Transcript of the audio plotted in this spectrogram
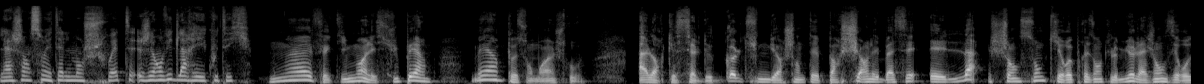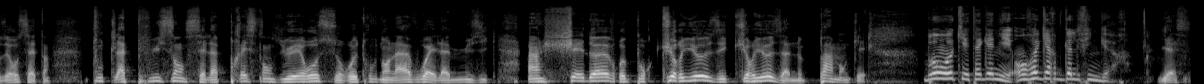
La chanson est tellement chouette, j'ai envie de la réécouter. Ouais, effectivement, elle est superbe, mais un peu sombre, hein, je trouve. Alors que celle de Goldfinger chantée par Shirley Bassey est la chanson qui représente le mieux l'agent 007. hein. Toute la puissance et la prestance du héros se retrouvent dans la voix et la musique. Un chef-d'œuvre pour curieuses et curieuses à ne pas manquer. Bon, ok, t'as gagné. On regarde Goldfinger. Yes.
